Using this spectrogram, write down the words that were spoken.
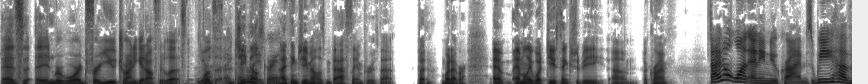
as in reward for you trying to get off their list. Yes, well, I totally Gmail's- agree. I think Gmail has vastly improved that, but whatever. Em- Emily, what do you think should be um, a crime? I don't want any new crimes. We have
